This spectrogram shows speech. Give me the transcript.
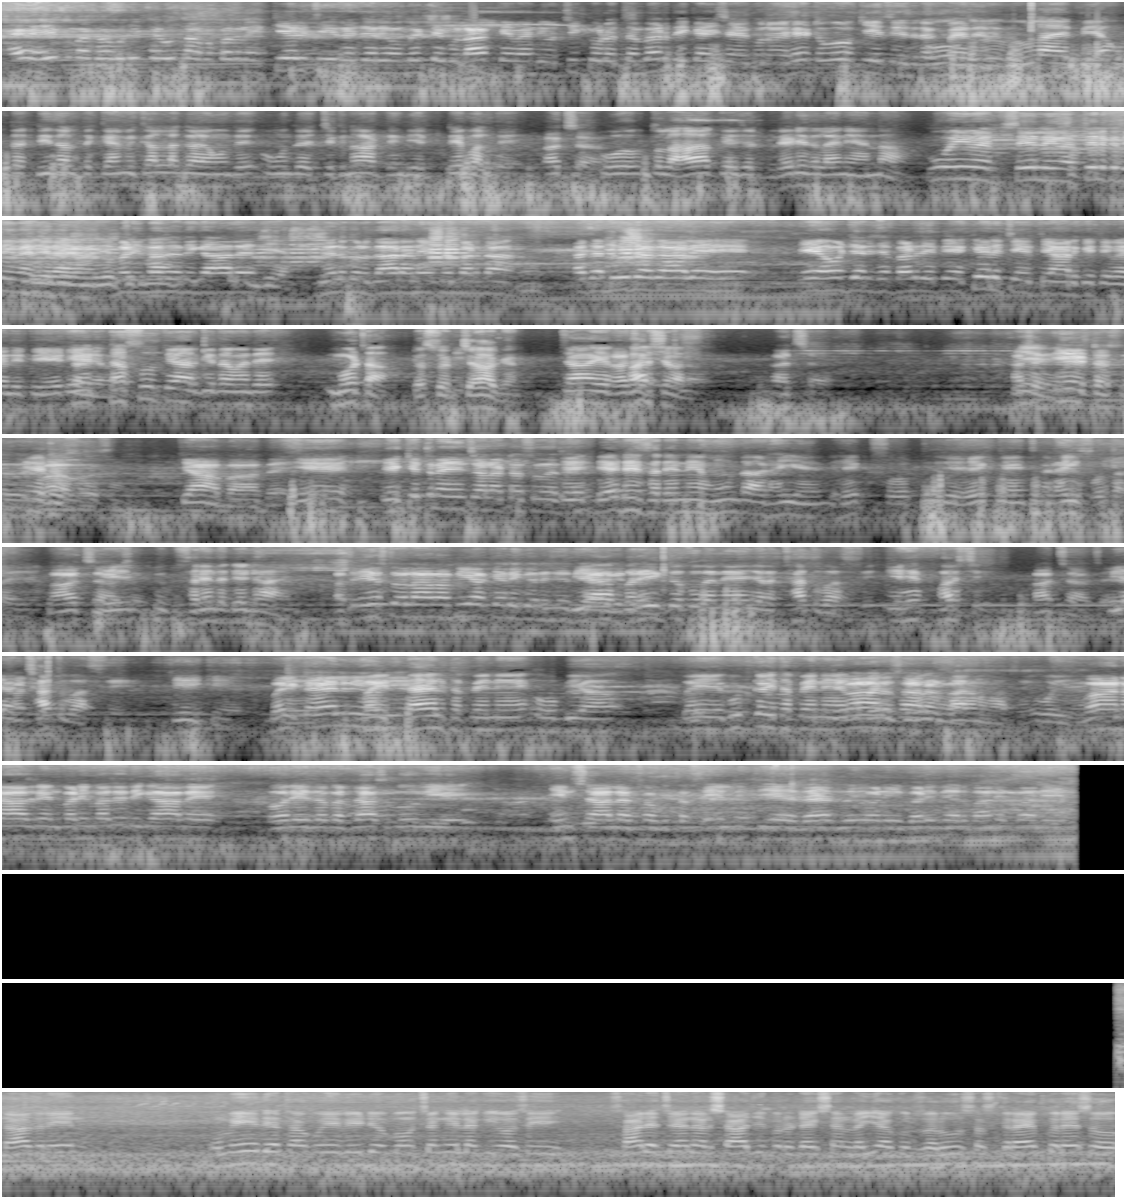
حکمت وڑی تے اوتا پر نے کیڑی چیز جڑی او مٹی کو لاکے وندی چکوڑ چمبر دی کئی شے کو ہٹ او کی چیز رکھ پے نے رولا ہے پیا اوندا ڈیزل تے کیمیکل لگا ہوندے اوندے چکناٹ دی ٹیبل تے اچھا او تلا کے جڑ لیڈی دے لائنے ہیں نا او ہی میں سیل میں تلک دی وندی رہے بڑی مزے دی گال ہے بالکل گارا نہیں چمبردا اچھا دوسرا گال ہے اے ہن جڑ سے بڑھ دی پی کیڑی چیز تیار کیتی وندی پی اے ٹسو تیار کیتا وندے موٹا ٹسو چاہ گن چاہے فرش والا اچھا اچھا، کیا بات ہے یہ کتنے انچ والا ٹسو ہے ڈیڑھ سرینے یعنی ہوں دا ڈھائی ہے ایک سو ایک انچ ڈھائی سو تر ہے۔ اچھا, اچھا،, اچھا۔ سرین دا ڈیڑھا ہے۔ اچھا اس تو علاوہ بیا کیڑی کرے جی؟ بیا بریک دسو نے یار چھت واسطے۔ یہ فرش۔ ہے اچھا اچھا یہ چھت واسطے۔ ٹھیک ہے۔ بھائی ٹائل بھی بھائی ٹائل تھپے نے او بیا بھائی گڈ کئی تھپے نے دیوار سارن واسطے وہی ہے۔ واہ ناظرین بڑی مزے دی گال ہے اور یہ زبردست مووی ہے۔ انشاءاللہ شاء اللہ تفصیل دیتی ہے۔ زید بھائی بڑی مہربانی توانی ناظرین، امید ہے تھا کوئی ویڈیو بہت چنگے لگی ہو سی سارے چینل شاہ جی پروڈکشن لیا کچھ ضرور سبسکرائب کرے سو۔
